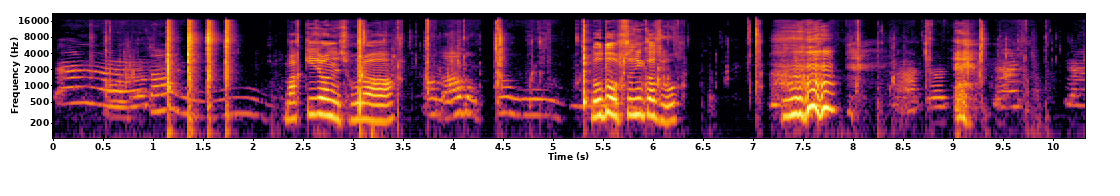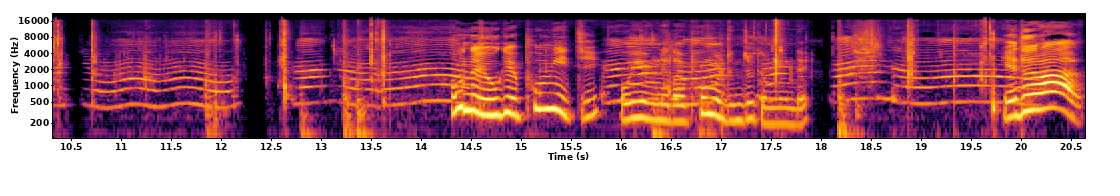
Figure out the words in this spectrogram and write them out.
없다고. 맞기 전에 줘라. 아 나도 없다고. 너도 없으니까 줘. 어, 근데 여기에 폼이 있지? 어이없네. 나 폼을 넣은 적이 없는데. 얘들아!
